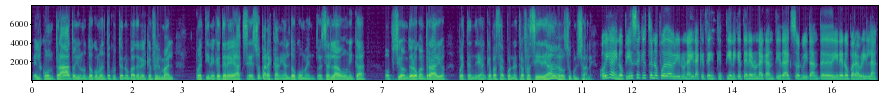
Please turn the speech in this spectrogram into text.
el contrato y unos documentos que usted no va a tener que firmar, pues tiene que tener acceso para escanear documentos. Esa es la única opción. De lo contrario, pues tendrían que pasar por nuestras facilidades o sucursales. Oiga, y no piense que usted no puede abrir una IRA que, que tiene que tener una cantidad exorbitante de dinero para abrirla.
